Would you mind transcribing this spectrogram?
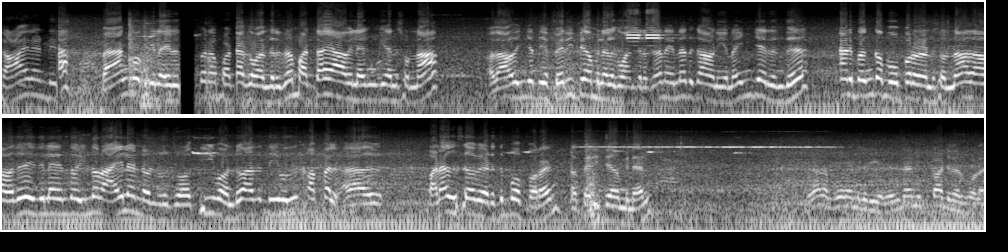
தாய்லாந்து பேங்காக்கில் இருந்து இப்போ நான் பட்டாக்கு வந்திருக்கேன் பட்டாயாவில் எங்கேன்னு சொன்னால் அதாவது இங்கே ஃபெரி டெர்மினலுக்கு வந்திருக்கேன் என்னதுக்காக வந்தீங்கன்னா இங்கே இருந்து நான் இப்போ எங்கே போக போகிறேன்னு சொன்னால் அதாவது இதில் இந்த இன்னொரு ஐலாண்ட் ஒன்று இருக்கு. ஒரு தீவு உண்டு. அந்த தீவுக்கு கப்பல் அதாவது படகு சேவை எடுத்து போக போகிறேன் ஃபெரி டெர்மினல் இதெல்லாம் போகிறேன்னு தெரியாது. இதெல்லாம் நிப்பாட்டு வேறு போல.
